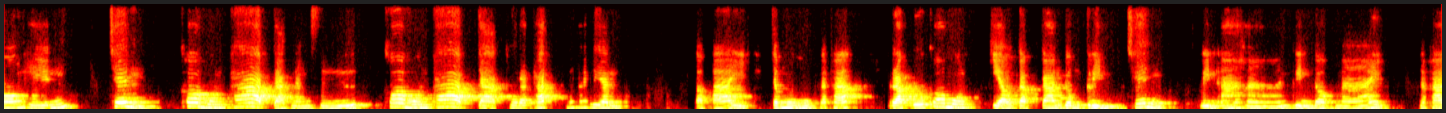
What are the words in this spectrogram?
มองเห็น เช่น ข้อมูลภาพจากหนังสือ ข้อมูลภาพจากโทรทัศน์นะคะนักเรียน ต่อไปจมูกนะคะ รับรู้ข้อมูลเกี่ยวกับการดมกลิ่น เช่น กลิ่นอาหาร กลิ่นดอกไม้นะคะ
